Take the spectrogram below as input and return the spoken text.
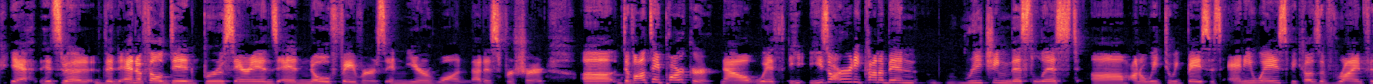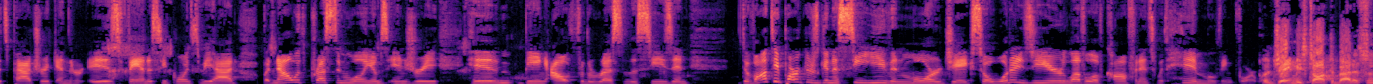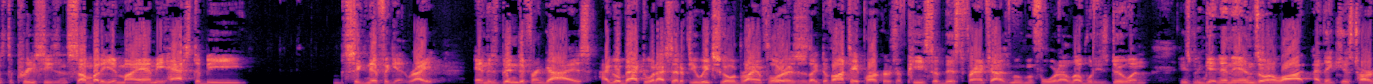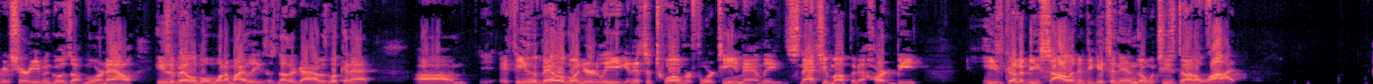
Yeah, it's uh, the NFL did Bruce Arians and no favors in year one. That is for sure. Uh, DeVante Parker now with he, he's already kind of been reaching this list um, on a week to week basis, anyways, because of Ryan Fitzpatrick, and there is fantasy points to be had. But now with Preston Williams' injury, him being out for the rest of the season DeVante Parker's going to see even more, Jake. So, what is your level of confidence with him moving forward? Well, Jamie's talked about it since the preseason. Somebody in Miami has to be significant, right? And there's been different guys. I go back to what I said a few weeks ago with Brian Flores is like DeVante Parker's a piece of this franchise moving forward. I love what he's doing. He's been getting in the end zone a lot. I think his target share even goes up more now. He's available in one of my leagues. There's another guy I was looking at. Um, if he's available in your league and it's a 12 or 14 man league, snatch him up in a heartbeat he's going to be solid if he gets in the end zone, which he's done a lot.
